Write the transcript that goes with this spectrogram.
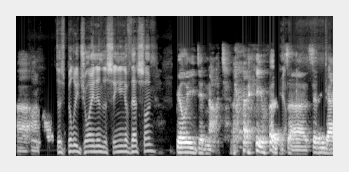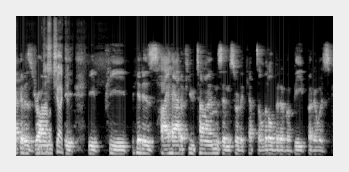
uh, on. Does Billy join in the singing of that song? Billy did not. he was Yeah. uh, sitting back at his drums. Just. He, he he hit his hi hat a few times and sort of kept a little bit of a beat, but it was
